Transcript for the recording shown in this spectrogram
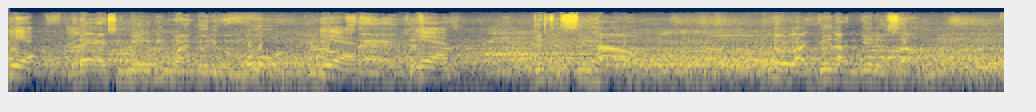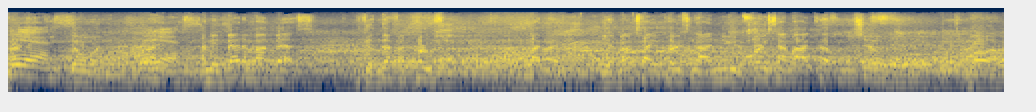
me. Yeah. But that actually made me want to do it even more. You know Yeah, what I'm saying? Just yeah. To, just to see how, know, like good I can get at something. I Yes. Keep doing it. Yes. I mean, better my best. Because nothing perfect. Like, yeah, I'm type of person I knew the first time I cut from the show, well,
